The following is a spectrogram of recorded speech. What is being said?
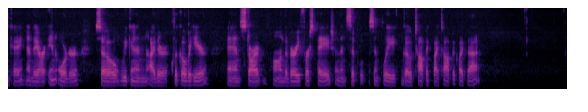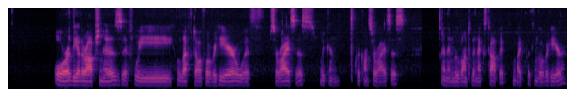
Okay, and they are in order. So we can either click over here and start on the very first page and then simply go topic by topic like that. Or the other option is if we left off over here with psoriasis, we can click on psoriasis and then move on to the next topic by clicking over here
